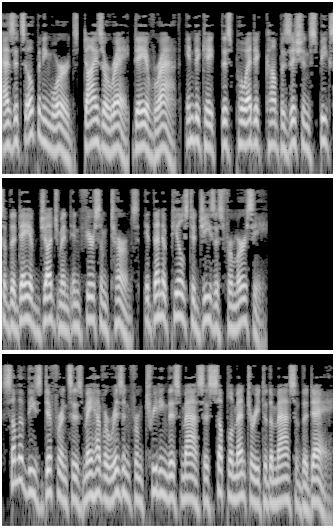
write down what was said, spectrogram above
As its opening words, Dies Irae Day of Wrath, indicate, this poetic composition speaks of the Day of Judgment in fearsome terms, it then appeals to Jesus for mercy. Some of these differences may have arisen from treating this Mass as supplementary to the Mass of the day.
